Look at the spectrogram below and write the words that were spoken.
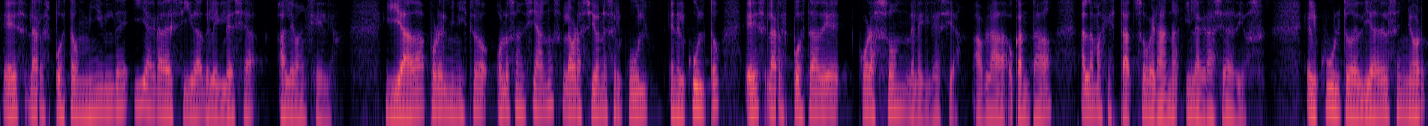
es la respuesta humilde y agradecida de la Iglesia al Evangelio. Guiada por el ministro o los ancianos, la oración es el en el culto es la respuesta de corazón de la Iglesia, hablada o cantada, a la majestad soberana y la gracia de Dios. El culto del Día del Señor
